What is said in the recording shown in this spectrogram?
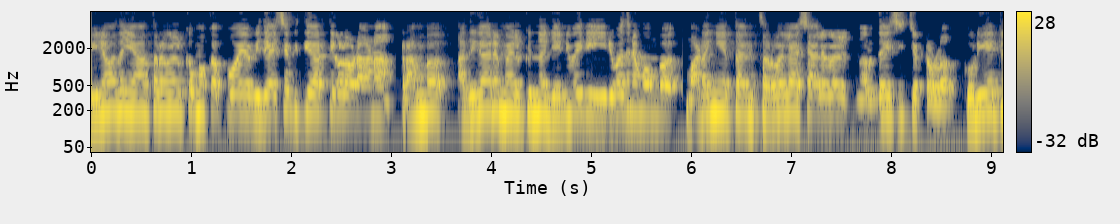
വിനോദയാത്രകൾക്കുമൊക്കെ പോയ വിദേശ വിദ്യാർത്ഥികളോടാണ് ട്രംപ് അധികാരമേൽക്കുന്ന ജനുവരി ഇരുപതിന് മുമ്പ് മടങ്ങിയെത്താൻ സർവകലാശാലകൾ നിർദ്ദേശിച്ചിട്ടുള്ളത്. കുടിയേറ്റ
